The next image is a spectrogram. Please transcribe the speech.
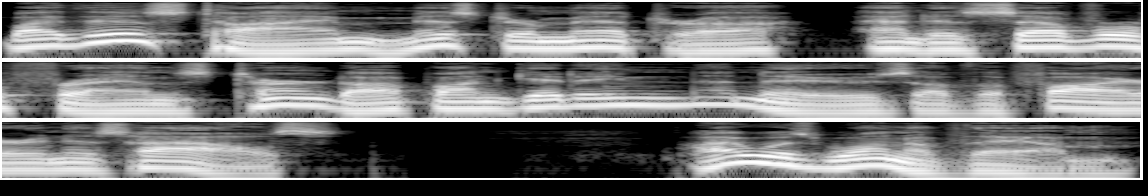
By this time Mr. Mitra and his several friends turned up on getting the news of the fire in his house. I was one of them.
